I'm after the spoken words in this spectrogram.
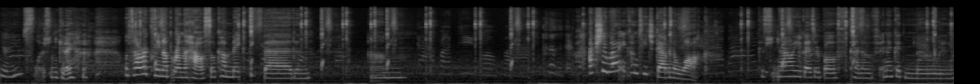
You're useless. I'm kidding. Let's have her clean up around the house. So come make the bed and... Um... Actually, why don't you come teach Gavin to walk? Because now you guys are both kind of in a good mood and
